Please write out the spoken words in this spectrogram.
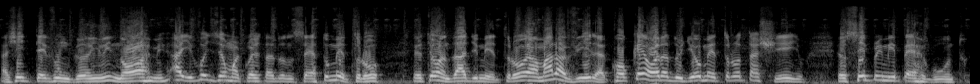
A gente teve um ganho enorme. Aí, vou dizer uma coisa que está dando certo: o metrô. Eu tenho andado de metrô, é uma maravilha. Qualquer hora do dia o metrô está cheio. Eu sempre me pergunto,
